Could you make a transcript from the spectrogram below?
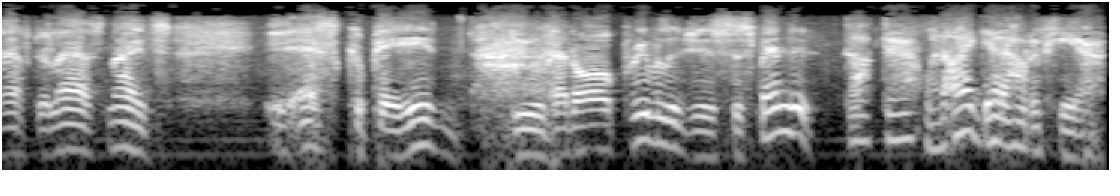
after last night's escapade, you've had all privileges suspended. Doctor, when I get out of here,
